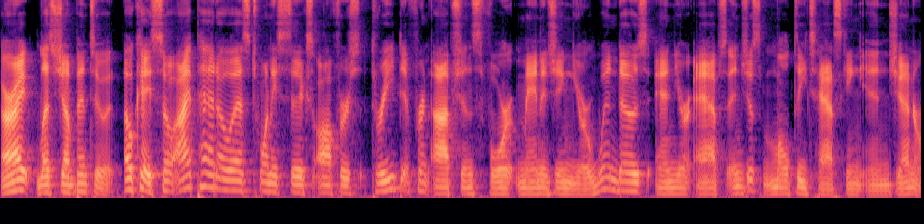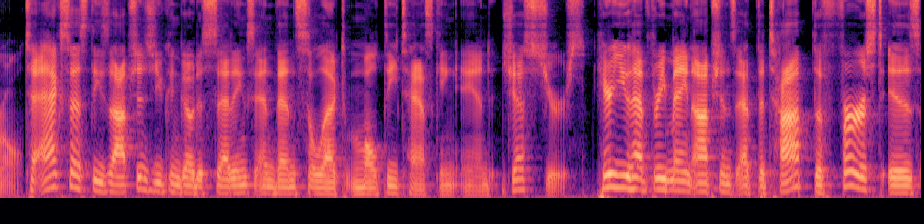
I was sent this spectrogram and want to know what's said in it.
All right, let's jump into it. Okay, so iPad OS 26 offers three different options for managing your windows and your apps and just multitasking in general. To access these options, you can go to settings and then select multitasking and gestures. Here you have three main options at the top. The first is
